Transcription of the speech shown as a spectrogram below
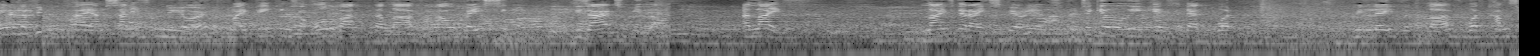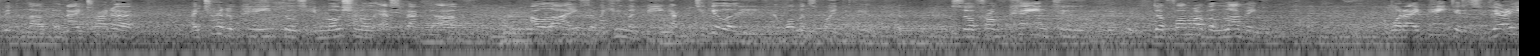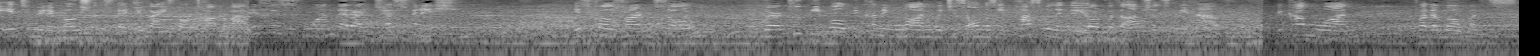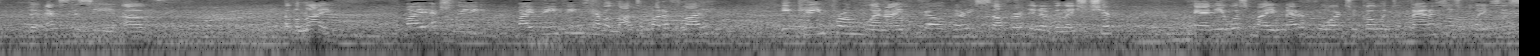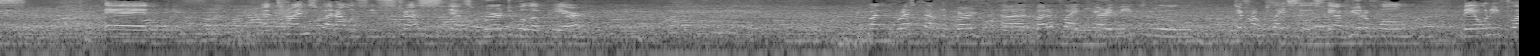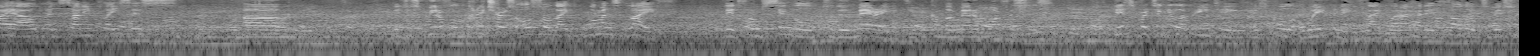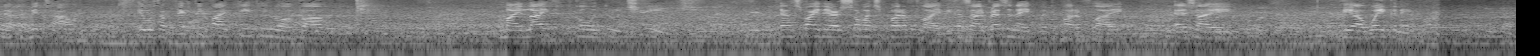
Hi, I'm SunHe from New York. My paintings are all about the love, our basic desire to be loved. A life, life that I experience, particularly in that what relate with love, what comes with love, and I try to I try to paint those emotional aspects of our lives of a human being, particularly a woman's point of view. So from pain to the form of a loving, what I painted is very intimate emotions that you guys don't talk about. This is one that I just finished. It's called Heart and Soul, where two people becoming one, which is almost impossible in New York with the options we have. Become one for the moments the ecstasy of of a life. My actually my paintings have a lot of butterfly. It came from when I felt very suffered in a relationship and it was my metaphor to go into fantasies places and at times when I was in stress this bird will appear but the rest of the bird uh, butterfly carry me through different places they are beautiful they only fly out when sunny places. Um, they're just beautiful creatures, also like woman's life. That from single to the married, you become a metamorphosis. This particular painting is called Awakening. Like when I had a solo exhibition at the Midtown, it was a 55 painting of uh, my life going through change. That's why there's so much butterfly because I resonate with the butterfly as I be awakening.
